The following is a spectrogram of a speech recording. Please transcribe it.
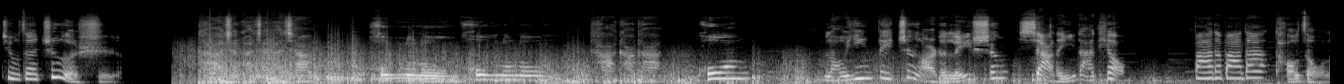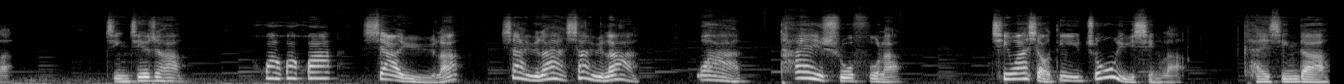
就在这时，嚓咔嚓咔嚓。轰隆隆，轰隆隆，咔咔咔，哐！老鹰被震耳的雷声吓了一大跳，吧嗒吧嗒逃走了。紧接着，哗哗哗，下雨了，下雨啦，下雨啦！哇，太舒服了！青蛙小弟终于醒了，开心的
